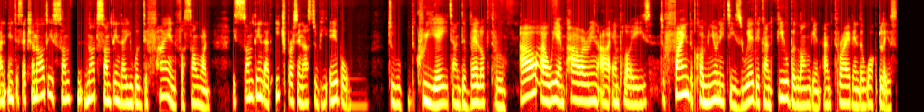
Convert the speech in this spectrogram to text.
and intersectionality is some, not something that you will define for someone, it's something that each person has to be able to create and develop through. How are we empowering our employees to find the communities where they can feel belonging and thrive in the workplace?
